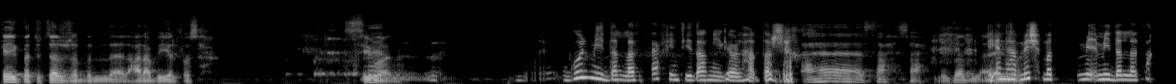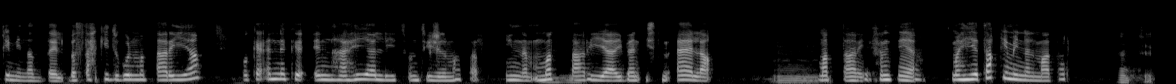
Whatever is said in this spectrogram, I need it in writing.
كيف تترجم بالعربية الفصحى؟ السوانة قول ميضلة في انتظار نلقاو لها الترجمة. آه صح صح. أيوة. مش مط... م- ميضلة تقي من الظل. بس تحكي تقول مطرية وكأنك إنها هي اللي تنتج المطر. إن مطرية يبان اسم آلة. مطرية فهمتني؟ ما هي تقي من المطر. فهمتك.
